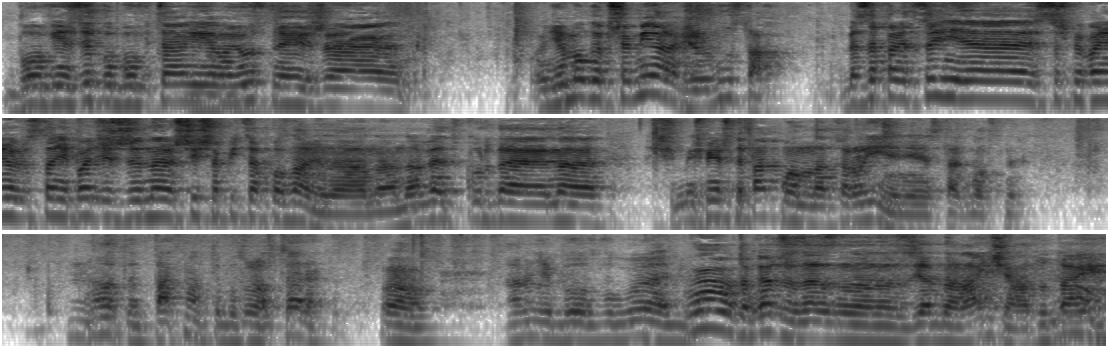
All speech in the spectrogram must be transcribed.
Było w języku, bo w całej mojej ustnej, że nie mogę przemierać już w ustach. Bezapelacyjnie jesteśmy panie w stanie powiedzieć, że najlepsza pizza w Poznaniu. Na, na, nawet kurde, na, śmie- śmieszny fakt mam na Karolinie nie jest tak mocny. No, ten Pacman to był spawterek. O. A mnie było w ogóle... No to każdy z nas no, zjadł na lajcie, a tutaj,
